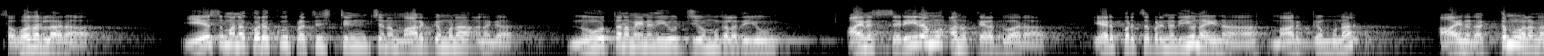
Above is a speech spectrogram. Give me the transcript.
సహోదరులారా యేసు మన కొరకు ప్రతిష్ఠించిన మార్గమున అనగా నూతనమైనదియు జీవము గలదియు ఆయన శరీరము అను తెర ద్వారా ఏర్పరచబడినదియునైన మార్గమున ఆయన రక్తము వలన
